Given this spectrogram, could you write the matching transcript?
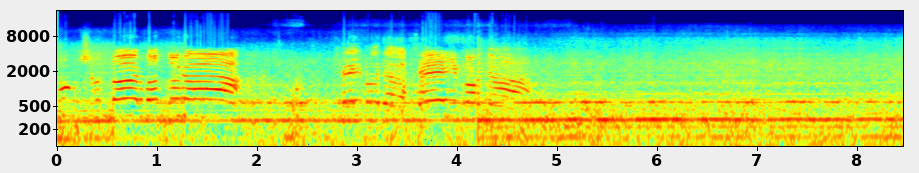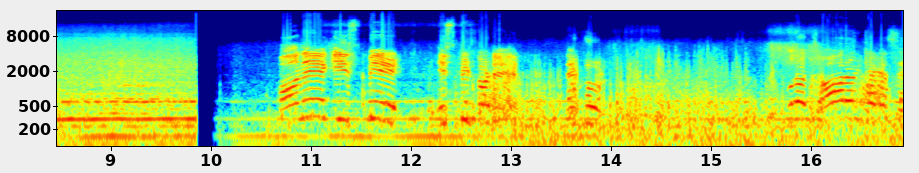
খুব সুন্দর বন্ধুরা সেই মজা সেই মজা অনেক স্পিড স্পিড বোটে। দেখুন। পুরো ঝড় উঠে গেছে।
